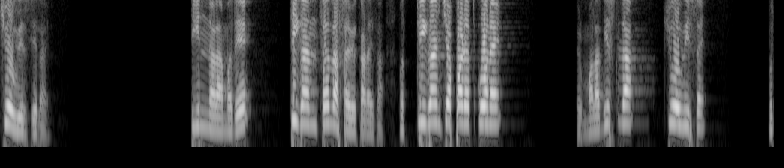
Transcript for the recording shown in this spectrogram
चोवीस दिलाय. तीन नळामध्ये तिघांचा लसावे काढायचा. मग तिघांच्या पाड्यात कोण आहे? तर मला दिसला चोवीस आहे. मग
